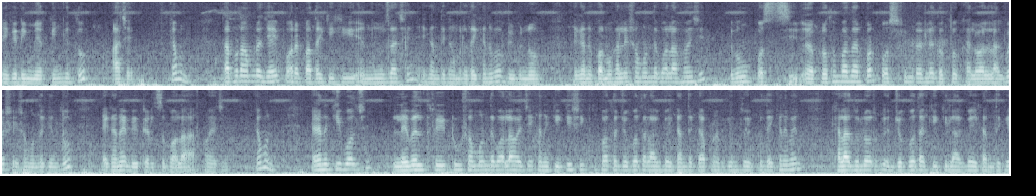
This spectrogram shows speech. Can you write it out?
নেগেটিভ মার্কিং কিন্তু আছে। কেমন? তারপর আমরা যাই, পরের পাতায় কী কী নিউজ আছে? এখান থেকে আমরা দেখে নেব বিভিন্ন, এখানে কর্মখালী সম্বন্ধে বলা হয়েছে এবং পশ্চিম প্রথম পাতার পর পশ্চিম রেলে দক্ষ খেলোয়াড় লাগবে, সেই সম্বন্ধে কিন্তু এখানে ডিটেলস বলা হয়েছে। কেমন? এখানে কি বলছে? লেভেল থ্রি টু সম্বন্ধে বলা হয়েছে। এখানে কী কী শিক্ষাগত যোগ্যতা লাগবে এখান থেকে আপনারা কিন্তু একটু দেখে নেবেন। খেলাধুলোর যোগ্যতা কী কী লাগবে এখান থেকে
